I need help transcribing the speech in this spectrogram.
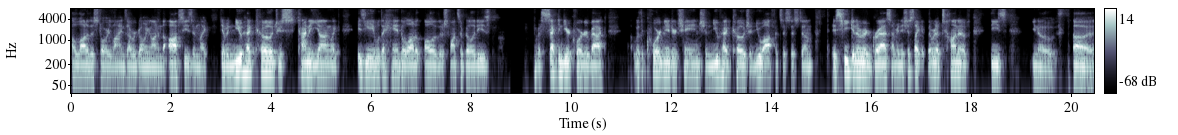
a lot of the storylines that were going on in the offseason. Like you have a new head coach who's kind of young. Like, is he able to handle all of, all of the responsibilities? Have a second year quarterback with a coordinator change, a new head coach, a new offensive system. Is he going to regress? I mean, it's just like there were a ton of these, you know, uh,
